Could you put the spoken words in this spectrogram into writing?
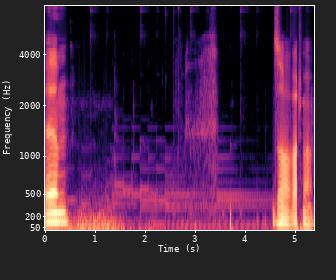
Ähm so, warte mal.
